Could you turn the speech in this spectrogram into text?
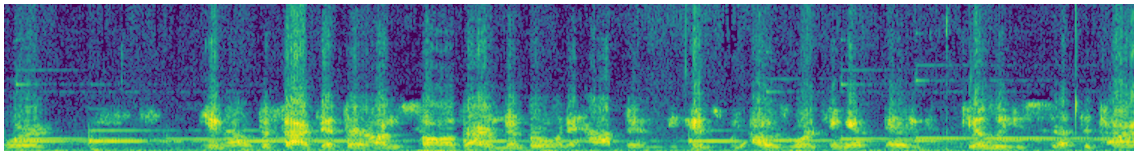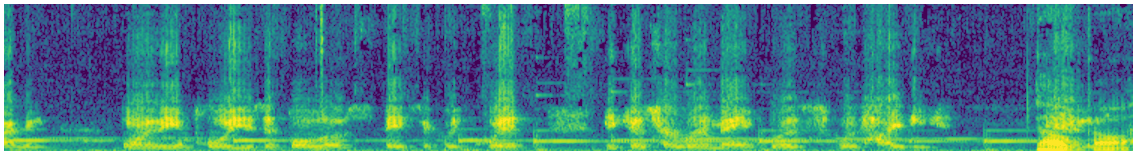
were, you know, the fact that they're unsolved. I remember when it happened because we, I was working at, at Gillie's at the time, and one of the employees at Bollo's basically quit because her roommate was was Heidi. Oh And- god.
